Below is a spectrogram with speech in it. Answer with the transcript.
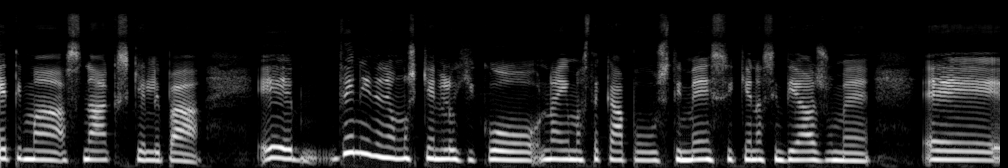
έτοιμα, σνακς κλπ. Ε, δεν είναι όμως και λογικό να είμαστε κάπου στη μέση και να συνδυάζουμε ε,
